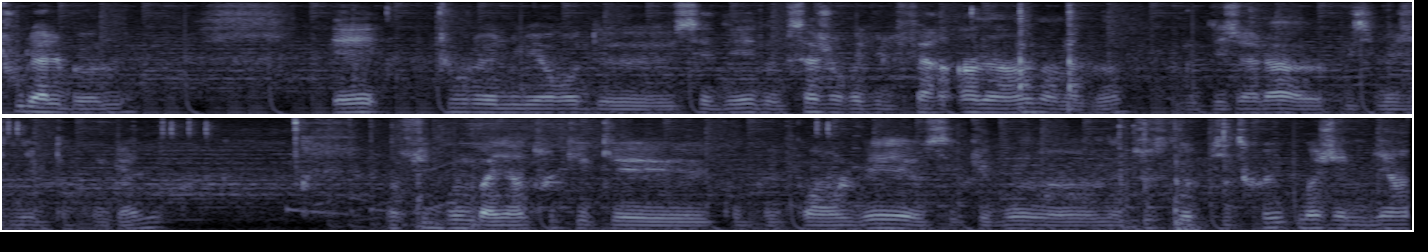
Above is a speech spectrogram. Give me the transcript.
tout l'album, et tout le numéro de CD. Donc ça, j'aurais dû le faire un à un normalement. Donc déjà là, euh, vous imaginez le temps qu'on gagne. Ensuite, bon, bah, il y a un truc qu'on peut pas enlever, euh, c'est que bon, euh, on a tous nos petits trucs. Moi, j'aime bien,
